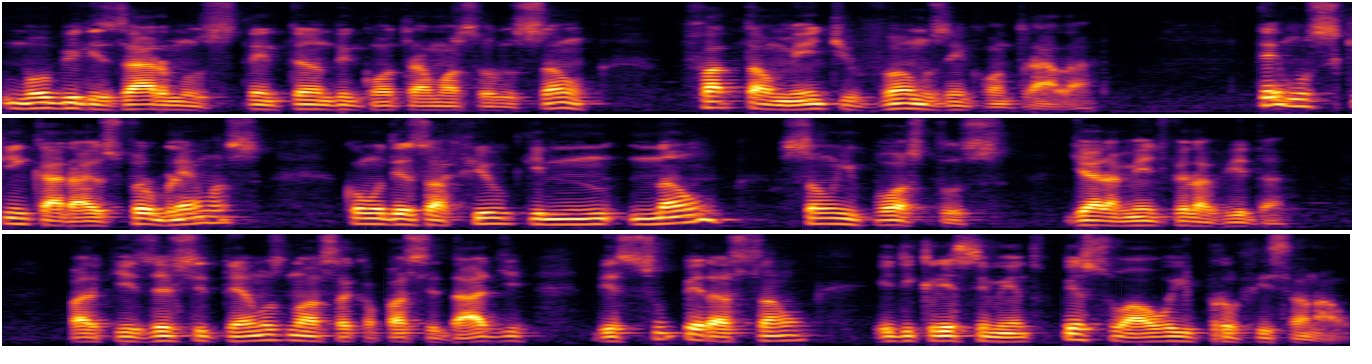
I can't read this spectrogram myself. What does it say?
mobilizarmos tentando encontrar uma solução, fatalmente vamos encontrá-la. Temos que encarar os problemas como desafio que não são impostos diariamente pela vida, para que exercitemos nossa capacidade de superação e de crescimento pessoal e profissional.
